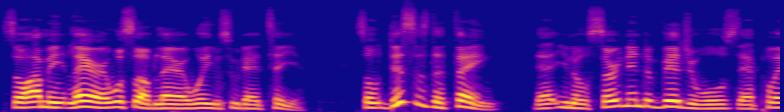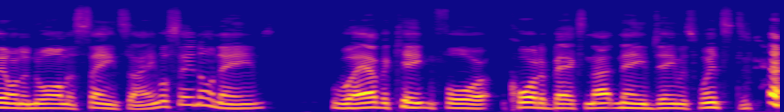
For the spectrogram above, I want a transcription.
So I mean, Larry, what's up, Larry Williams? Who that to you? So this is the thing that you know, certain individuals that play on the New Orleans Saints, I ain't gonna say no names, who are advocating for quarterbacks not named Jameis Winston. oh,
